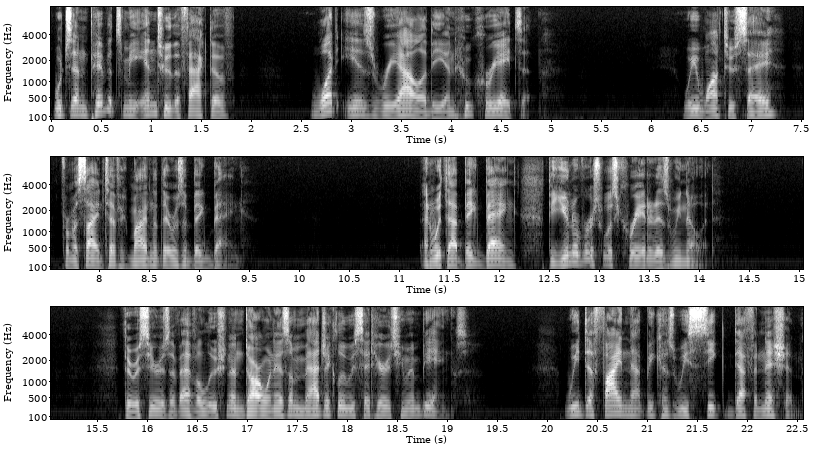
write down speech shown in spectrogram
Which then pivots me into the fact of what is reality and who creates it? We want to say, from a scientific mind, that there was a Big Bang. And with that Big Bang, the universe was created as we know it. Through a series of evolution and Darwinism, magically we sit here as human beings. We define that because we seek definition,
